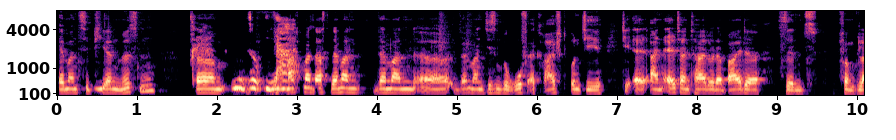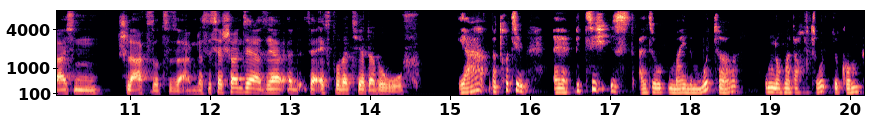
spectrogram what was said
emanzipieren müssen? Ähm, so, ja. Wie macht man das, wenn man, wenn man, äh, wenn man diesen Beruf ergreift und die, die, ein Elternteil oder beide sind vom gleichen Schlag sozusagen? Das ist ja schon sehr, sehr, sehr extrovertierter Beruf. Ja, aber trotzdem, äh, witzig ist, also meine Mutter, um nochmal darauf zurückzukommen,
